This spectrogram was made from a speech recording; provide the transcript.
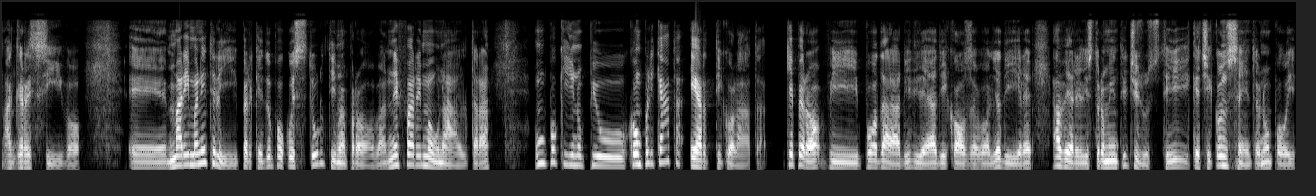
aggressivo, eh, ma rimanete lì perché dopo quest'ultima prova ne faremo un'altra un pochino più complicata e articolata che però vi può dare l'idea di cosa voglia dire avere gli strumenti giusti che ci consentono poi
